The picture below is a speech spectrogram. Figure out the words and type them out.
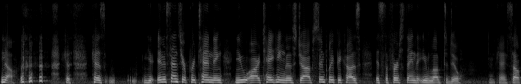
No. No, because in a sense you're pretending you are taking this job simply because it's the first thing that you love to do. Okay, so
